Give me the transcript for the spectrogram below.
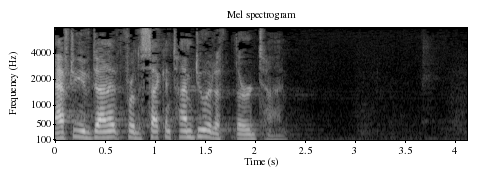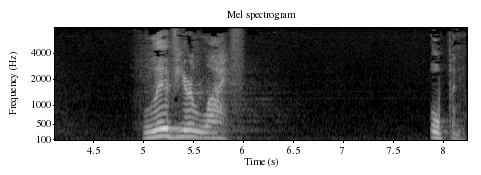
After you've done it for the second time, do it a third time. Live your life openly.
